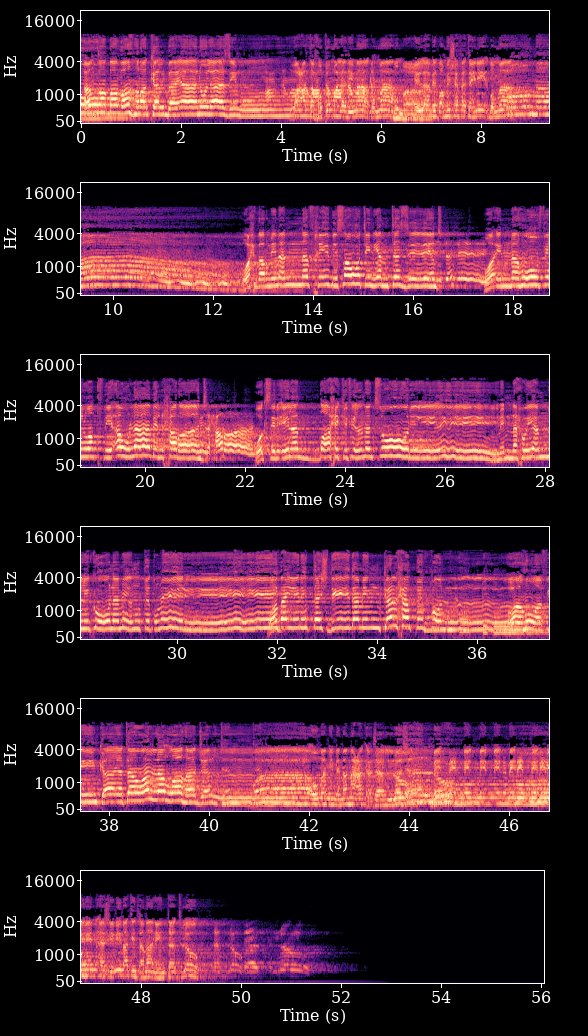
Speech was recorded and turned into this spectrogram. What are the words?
أنقض ظهرك البيان لازم. وعط حكم الذي ما إلا بضم الشفتين ضما واحذر من النفخ بصوت يمتزج وإنه في الوقف أولى بالحرج. واكسر إلى الضاحك في المكسور. من نحو يملكون من قطمير. وبين التشديد منك الحق قل. وهو فيك يتولى الله جل وأمم ما معك جل من من من من من من من, من, من, من أجل مات ثمان تتلو.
